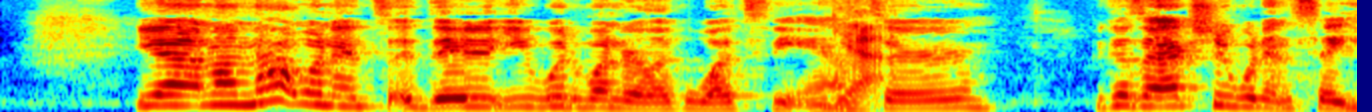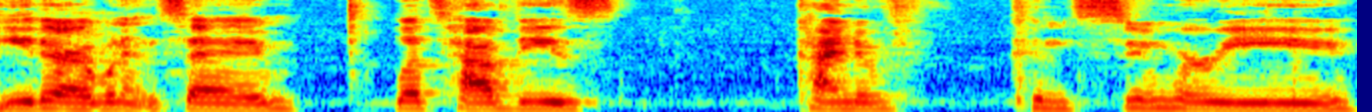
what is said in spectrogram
yeah and on that one it's you would wonder like what's the answer yeah because I actually wouldn't say either. I wouldn't say let's have these kind of consumery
